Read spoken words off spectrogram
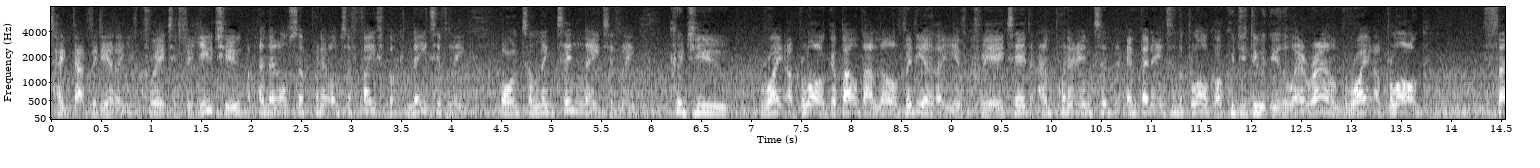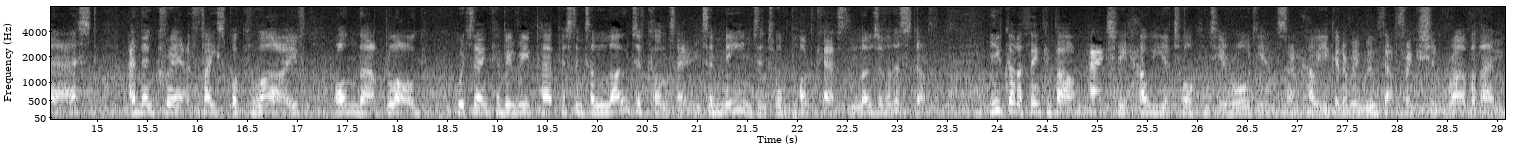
take that video that you've created for YouTube and then also put it onto Facebook natively or onto LinkedIn natively? Could you write a blog about that little video that you've created and put it into embed it into the blog? Or could you do it the other way around? Write a blog first and then create a Facebook Live on that blog, which then can be repurposed into loads of content, into memes, into a podcast, and loads of other stuff. You've got to think about actually how you're talking to your audience and how you're going to remove that friction rather than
